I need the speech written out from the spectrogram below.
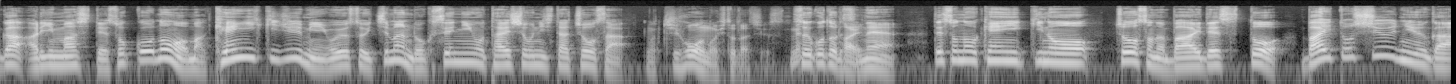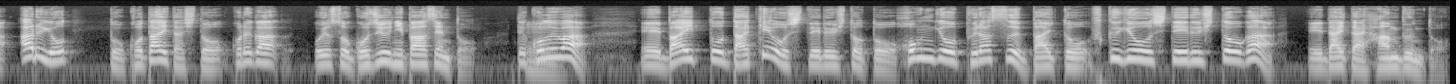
がありましてそこの、まあ、県域住民およそ1万6000人を対象にした調査。まあ地方の人たちですね。そういうことですはい。ね。でその県域の調査の場合ですとバイト収入があるよと答えた人これがおよそ52%でこれは、えーバイトだけをしている人と本業プラスバイト副業をしている人が、えー、大体半分と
